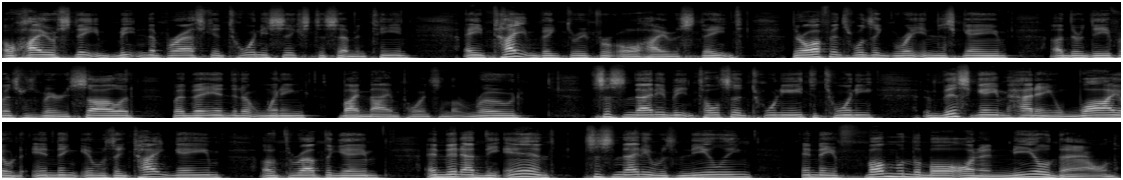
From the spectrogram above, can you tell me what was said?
Ohio State beat Nebraska 26 to 17. A tight victory for Ohio State. Their offense wasn't great in this game. Uh, their defense was very solid, but they ended up winning by 9 points on the road. Cincinnati beat Tulsa 28 to 20. This game had a wild ending. It was a tight game uh, throughout the game, and then at the end, Cincinnati was kneeling and they fumbled the ball on a kneel down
